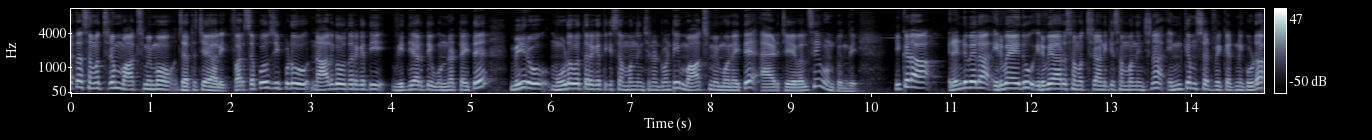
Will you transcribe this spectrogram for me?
గత సంవత్సరం మార్క్స్ మెమో జత చేయాలి. ఫర్ సపోజ్ ఇప్పుడు నాలుగవ తరగతి విద్యార్థి ఉన్నట్టయితే మీరు మూడవ తరగతికి సంబంధించినటువంటి మార్క్స్ మెమోనైతే యాడ్ చేయవలసి ఉంటుంది. ఇక్కడ రెండు వేల ఇరవై ఐదు ఇరవై ఆరు సంవత్సరానికి సంబంధించిన ఇన్కమ్ సర్టిఫికెట్ని కూడా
